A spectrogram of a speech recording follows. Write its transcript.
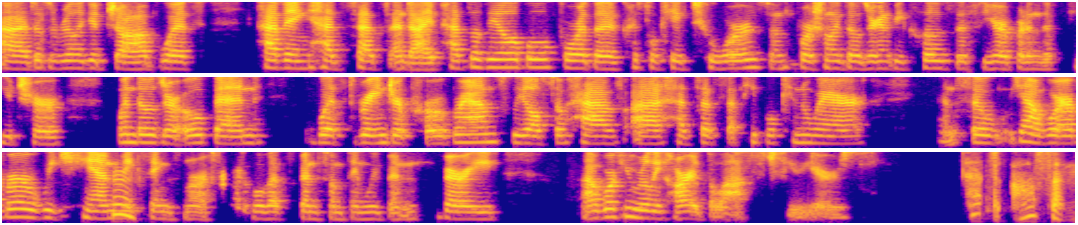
uh, does a really good job with having headsets and iPads available for the Crystal Cave tours. Unfortunately, those are going to be closed this year, but in the future, when those are open with ranger programs, we also have uh, headsets that people can wear. And so, yeah, wherever we can hmm. make things more accessible, that's been something we've been very uh, working really hard the last few years. That's awesome.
